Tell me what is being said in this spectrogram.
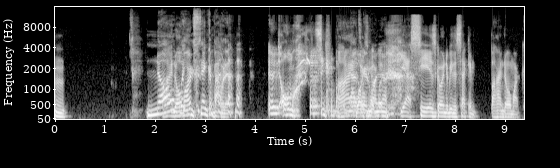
No, Behind but you Ullmark? think about it. Uh, Oh! That's a good Behind That's a good one, Ullmark. yeah. Yes, he is going to be the second behind Ullmark.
